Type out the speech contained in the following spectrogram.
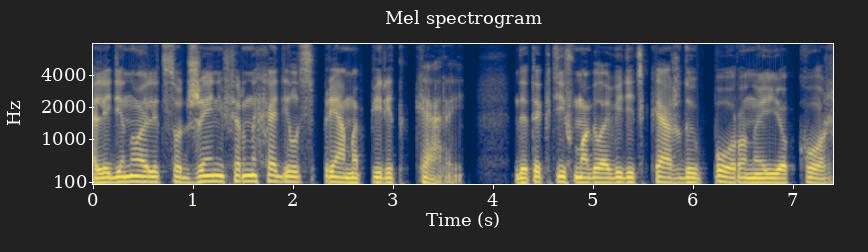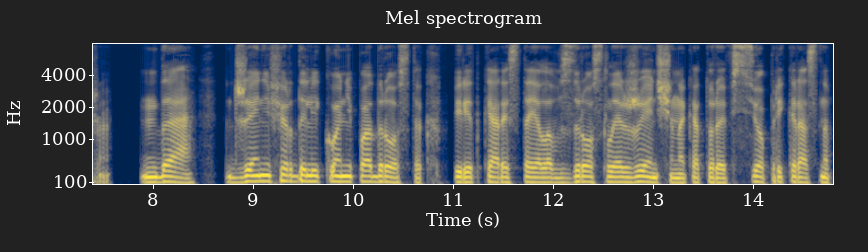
Ледяное лицо Дженнифер находилось прямо перед Карой. Детектив могла видеть каждую пору на ее коже. Да, Дженнифер далеко не подросток. Перед Карой стояла взрослая женщина, которая все прекрасно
